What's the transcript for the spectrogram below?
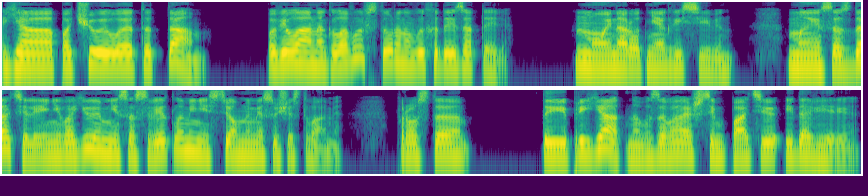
«Я почуяла это там», — повела она головой в сторону выхода из отеля. «Мой народ не агрессивен. Мы создатели и не воюем ни со светлыми, ни с темными существами. Просто ты приятно вызываешь симпатию и доверие.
